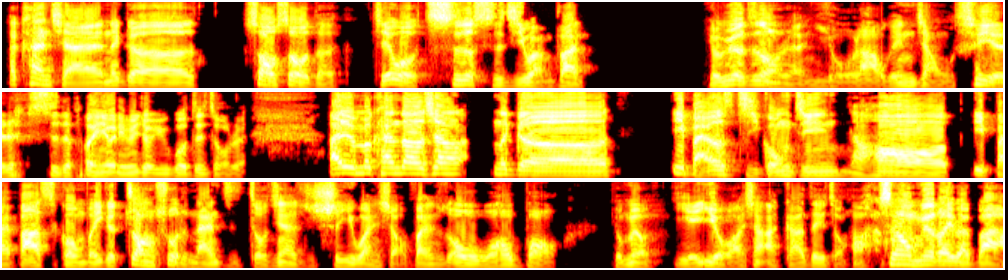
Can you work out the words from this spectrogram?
她看起来那个瘦瘦的，结果吃了十几碗饭，有没有这种人？有啦，我跟你讲，我自己认识的朋友里面就遇过这种人。还有没有看到像那个一百二十几公斤，然后一百八十公分一个壮硕的男子走进来只吃一碗小饭，说：“哦，我好饱。”有没有？也有啊，像阿嘎这种哈，虽然我没有到一百八，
